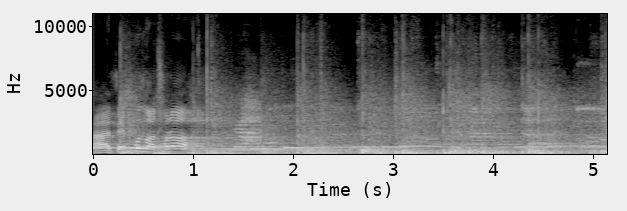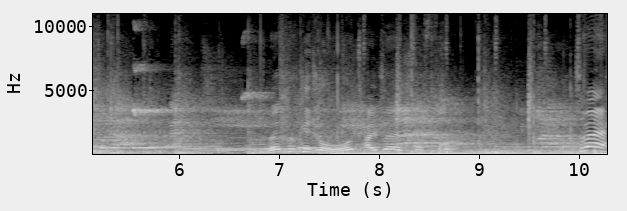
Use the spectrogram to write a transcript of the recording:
아 백보드 맞춰라 왜 그렇게 줘? 잘 줘야지 테스트로. 출발!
